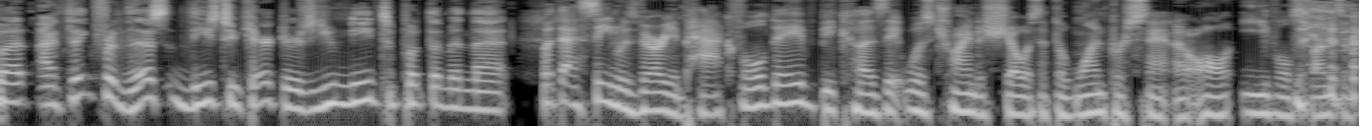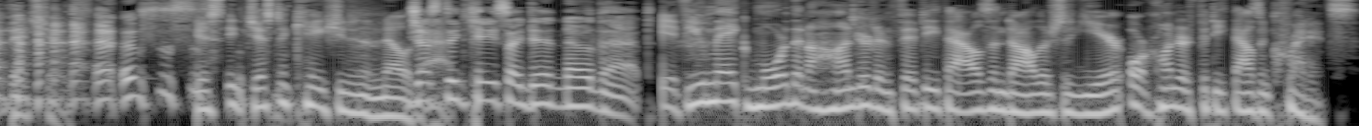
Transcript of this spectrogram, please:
but I think for this, these two characters, you need to put them in that. But that scene was very impactful, Dave, because it was trying to show us that the one percent are all evil sons of bitches. Just, just in case you didn't know Just that. in case I didn't know that. if you make more than hundred and fifty thousand dollars a year, or hundred fifty thousand credits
